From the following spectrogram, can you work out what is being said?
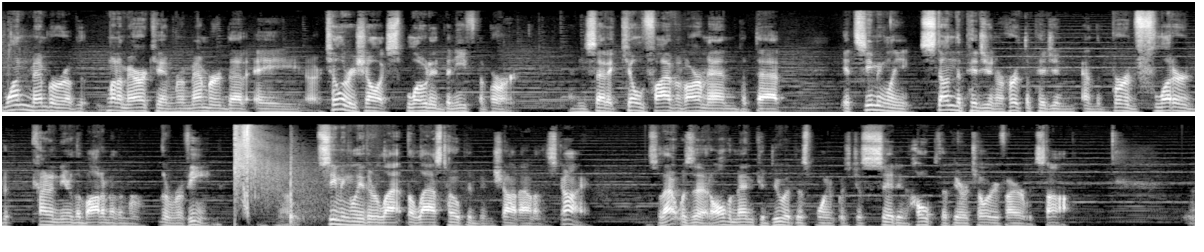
one member of the, one American remembered that a artillery shell exploded beneath the bird, and he said it killed five of our men, but that it seemingly stunned the pigeon or hurt the pigeon, and the bird fluttered kind of near the bottom of the, the ravine. Know, seemingly, their la- the last hope had been shot out of the sky. So that was it. All the men could do at this point was just sit and hope that the artillery fire would stop, uh,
